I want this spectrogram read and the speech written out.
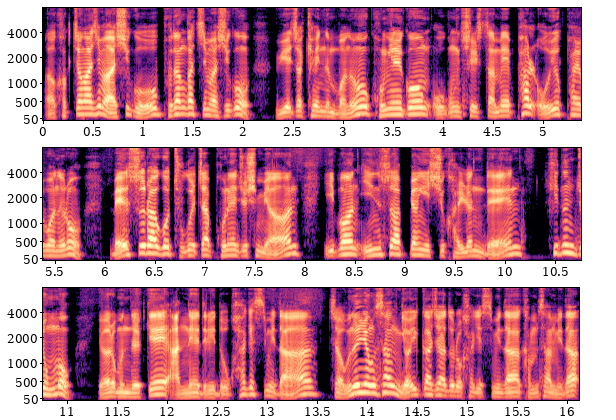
어, 걱정하지 마시고 부담 갖지 마시고 위에 적혀 있는 번호 010-5073-8568번으로 매수라고 두 글자 보내주시면 이번 인수합병 이슈 관련된 히든 종목 여러분들께 안내해드리도록 하겠습니다. 자 오늘 영상 여기까지 하도록 하겠습니다. 감사합니다.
